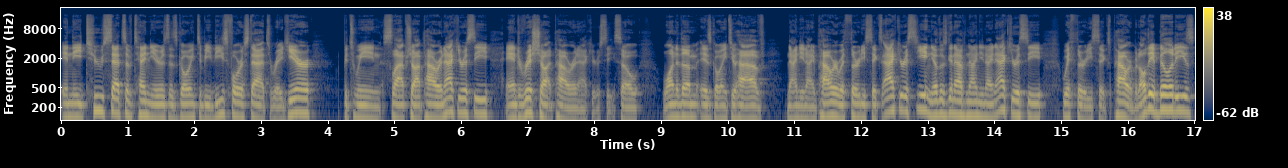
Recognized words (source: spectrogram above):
in the two sets of 10 years is going to be these four stats right here between slap shot power and accuracy and wrist shot power and accuracy. So, one of them is going to have 99 power with 36 accuracy, and the other's going to have 99 accuracy with 36 power. But all the abilities,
